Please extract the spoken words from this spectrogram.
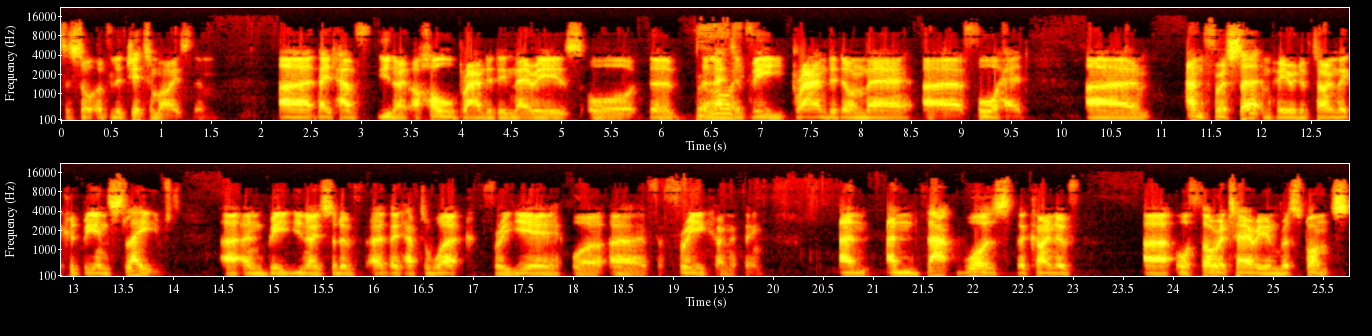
to sort of legitimize them, uh, they'd have, you know, a hole branded in their ears or the, the letter V branded on their uh, forehead. Um, and for a certain period of time, they could be enslaved uh, and be, you know, sort of, uh, they'd have to work for a year or uh, for free kind of thing. And, and that was the kind of uh, authoritarian response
